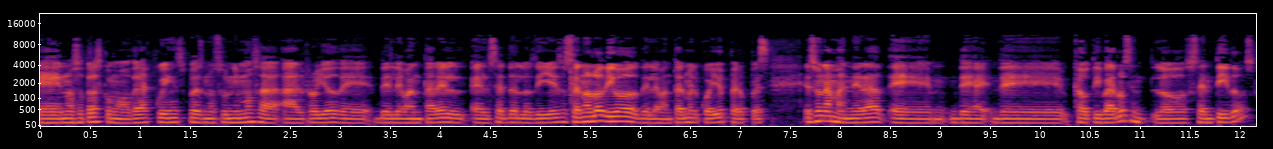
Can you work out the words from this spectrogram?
eh, nosotras como drag queens, pues nos unimos a- al rollo de, de levantar el, el set de los DJs. O sea, no lo digo de levantarme el cuello, pero pues es una manera eh, de, de cautivar los, sen- los sentidos.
